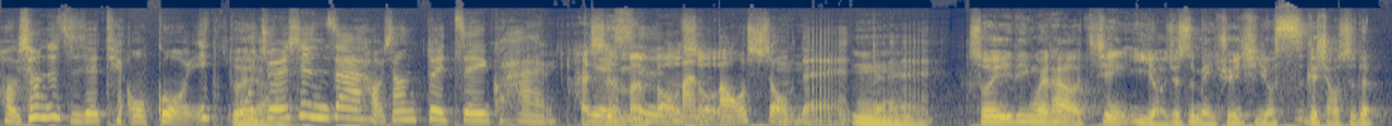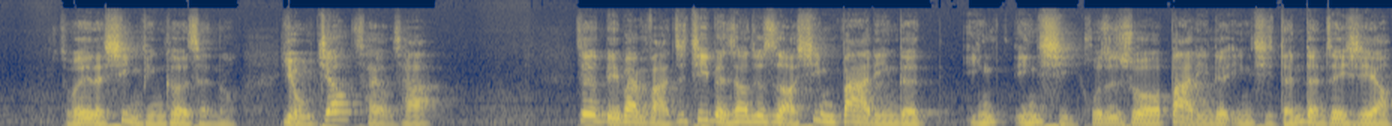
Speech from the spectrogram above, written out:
好像就直接跳过一，啊、我觉得现在好像对这一块也是蛮保守的，欸，对、嗯。所以另外他有建议哦，就是每学期有四个小时的所谓的性平课程哦，有教才有差。这个没办法，这基本上就是哦，性霸凌的引引起，或者说霸凌的引起等等这些哦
